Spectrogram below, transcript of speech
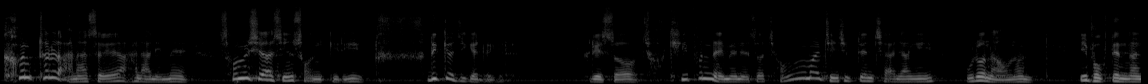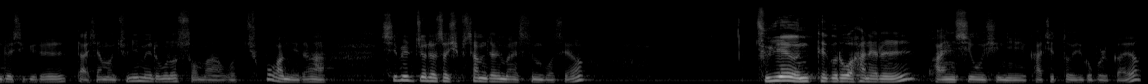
큰틀 안에서의 하나님의 섬세하신 손길이 다 느껴지게 되기를. 그래서 저 깊은 내면에서 정말 진실된 찬양이 우러나오는 이 복된 날 되시기를 다시 한번 주님의 이름으로 소망하고 축복합니다. 11절에서 13절 말씀 보세요. 주의 은택으로 한 해를 관시우시니 같이 또 읽어볼까요?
